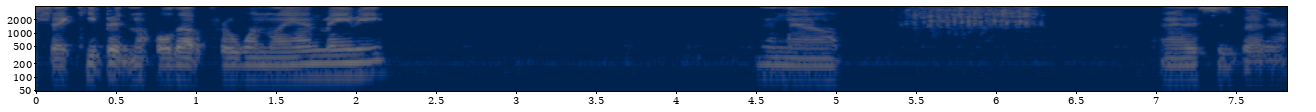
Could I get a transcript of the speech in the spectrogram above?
Should I keep it and hold out for one land, maybe? No. Alright, this is better.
